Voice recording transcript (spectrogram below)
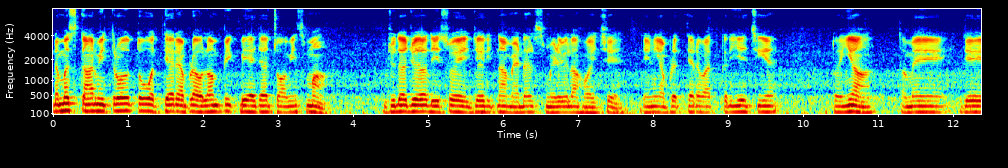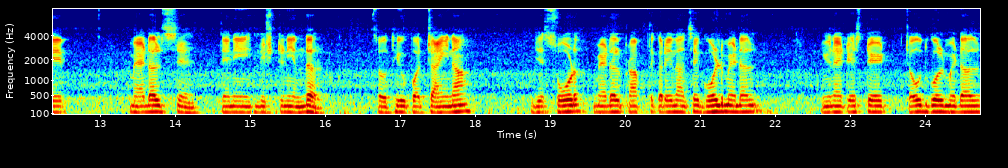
નમસ્કાર મિત્રો, તો અત્યારે આપણે ઓલિમ્પિક બે હજાર ચોવીસમાં જુદા જુદા દેશોએ જે રીતના મેડલ્સ મેળવેલા હોય છે, તેની આપણે અત્યારે વાત કરીએ છીએ. તો અહીંયા તમે જે મેડલ્સ છે, તેની લિસ્ટની અંદર સૌથી ઉપર ચાઇના, જે સોળ મેડલ પ્રાપ્ત કરેલા છે ગોલ્ડ મેડલ યુનાઇટેડ સ્ટેટ ચૌદ ગોલ્ડ મેડલ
